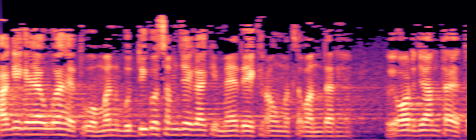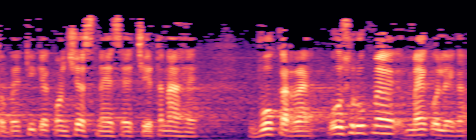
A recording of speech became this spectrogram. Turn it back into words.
आगे गया हुआ है तो वो मन बुद्धि को समझेगा कि मैं देख रहा हूँ मतलब अंदर है। कोई और जानता है तो भाई ठीक है कॉन्शियसनेस है, चेतना है, वो कर रहा है, वो उस रूप में मैं को लेगा।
